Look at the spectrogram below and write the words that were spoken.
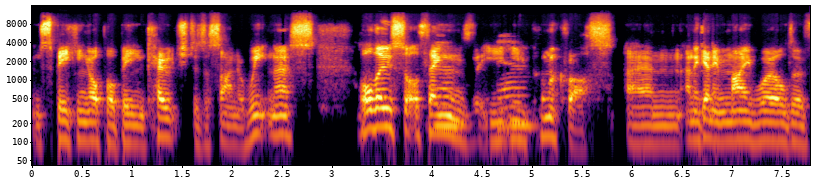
and speaking up or being coached as a sign of weakness all those sort of things yeah, that you, yeah. you come across um, and again in my world of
